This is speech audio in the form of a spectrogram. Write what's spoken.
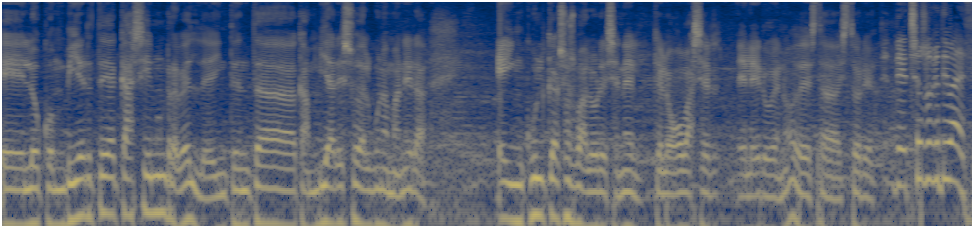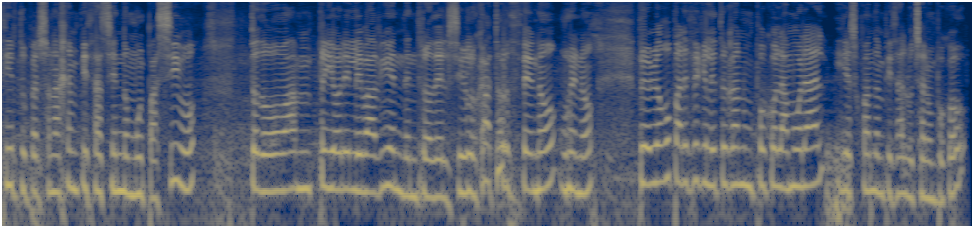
eh, lo convierte casi en un rebelde intenta cambiar eso de alguna manera e inculca esos valores en él, que luego va a ser el héroe ¿no? de esta historia. De hecho, es lo que te iba a decir, tu personaje empieza siendo muy pasivo, todo a priori le va bien dentro del siglo XIV, ¿no? Bueno, pero luego parece que le tocan un poco la moral y es cuando empieza a luchar un poco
